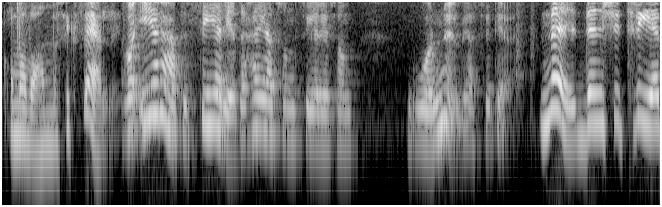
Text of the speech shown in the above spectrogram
om man var homosexuell. Vad är det här för serie? Det här är alltså en serie som går nu i SVT. Nej, den 23.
